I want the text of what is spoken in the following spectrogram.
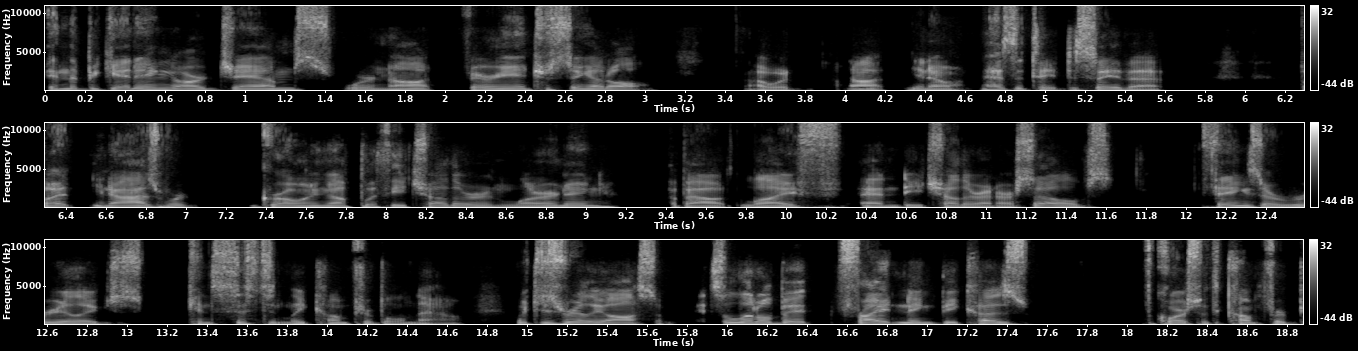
in the beginning, our jams were not very interesting at all. I would not, you know, hesitate to say that. But, you know, as we're growing up with each other and learning about life and each other and ourselves, things are really just consistently comfortable now, which is really awesome. It's a little bit frightening because, of course, with comfort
